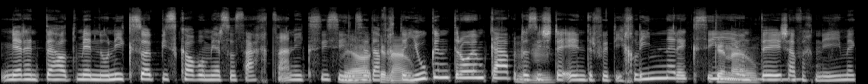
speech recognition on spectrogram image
wir hatten halt, wir noch nicht so etwas gehabt, wo wir so 16 waren. Ja, es hat einfach den genau. Jugendtraum gegeben, das war mhm. dann eher für die Kleineren genau. und der war einfach nicht mehr.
